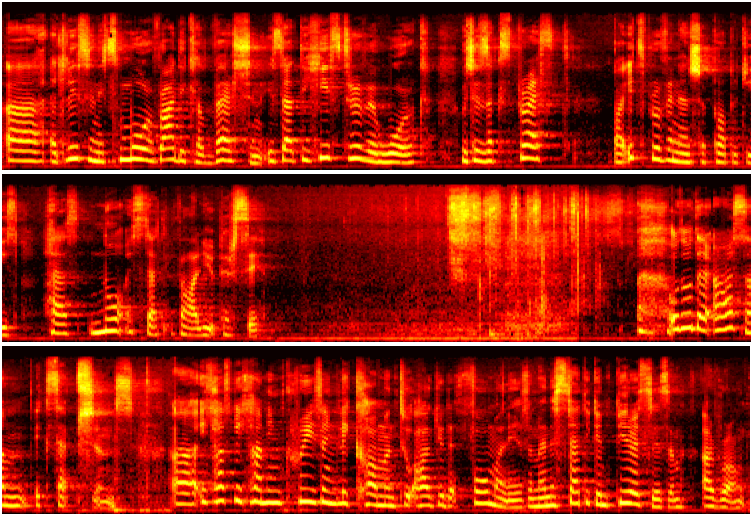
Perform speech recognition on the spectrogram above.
uh, at least in its more radical version, is that the history of a work, which is expressed by its provenential properties, has no aesthetic value per se. Although there are some exceptions, uh, it has become increasingly common to argue that formalism and aesthetic empiricism are wrong.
